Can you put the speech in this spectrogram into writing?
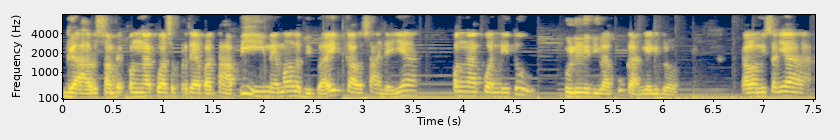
nggak harus sampai pengakuan seperti apa tapi memang lebih baik kalau seandainya pengakuan itu boleh dilakukan kayak gitu loh kalau misalnya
